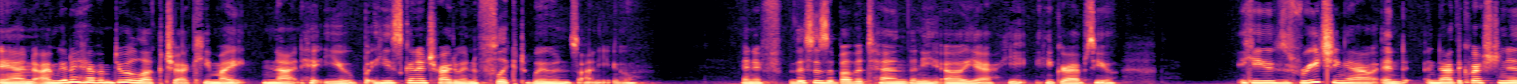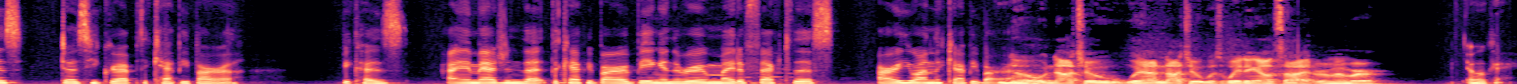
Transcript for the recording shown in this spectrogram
And I'm going to have him do a luck check. He might not hit you, but he's going to try to inflict wounds on you. And if this is above a 10, then he, oh yeah, he, he grabs you. he's reaching out, and now the question is, does he grab the capybara? Because I imagine that the capybara being in the room might affect this. Are you on the capybara? No, Nacho. When Nacho was waiting outside, remember? Okay.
